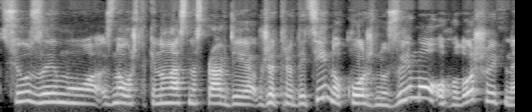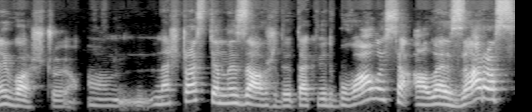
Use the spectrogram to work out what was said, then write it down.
Цю зиму знову ж таки, на нас насправді вже традиційно кожну зиму оголошують найважчою. Ем, На щастя, не завжди так відбувалося, але зараз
